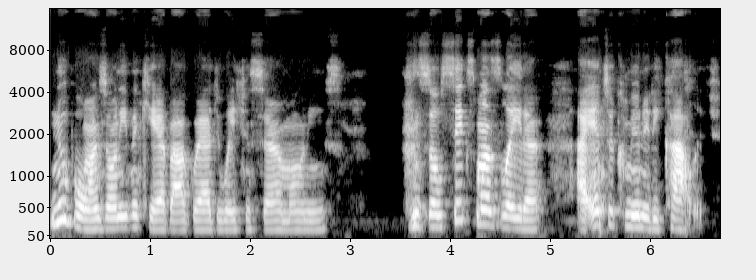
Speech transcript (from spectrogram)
Newborns don't even care about graduation ceremonies. so, six months later, I entered community college.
